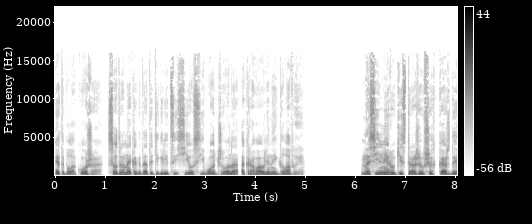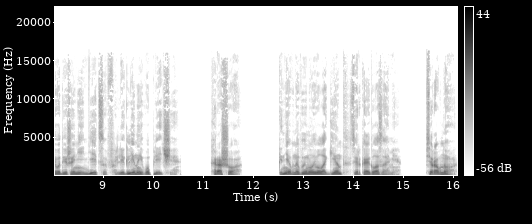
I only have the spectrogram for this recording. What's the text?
Это была кожа, содранная когда-то тигрицей Сио с его, Джона, окровавленной головы. Насильные руки стороживших каждое его движение индейцев легли на его плечи. «Хорошо», — гневно вымолвил агент, сверкая глазами. «Все равно.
